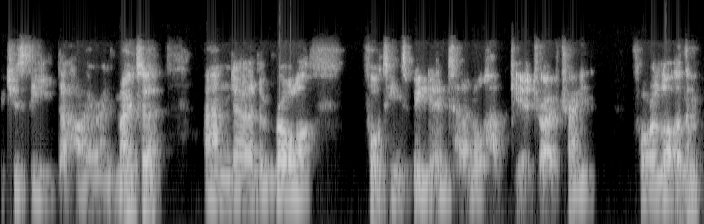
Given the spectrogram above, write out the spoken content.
which is the, the higher end motor, and uh, the Rohloff 14 speed internal hub gear drivetrain for a lot of them,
